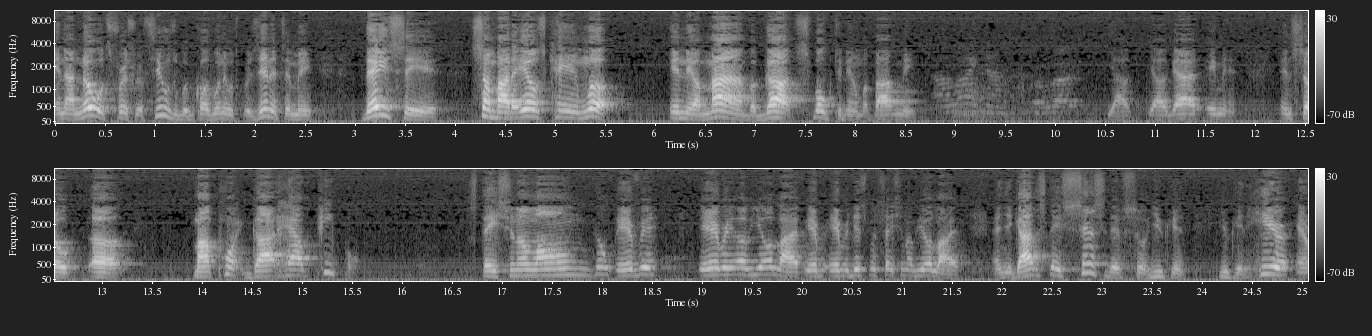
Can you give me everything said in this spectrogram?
And I know it's first refusal because when it was presented to me, they said somebody else came up in their mind, but God spoke to them about me. Y'all, y'all got it? Amen. And so uh, my point, God have people stationed along the, every area of your life, every, every dispensation of your life, and you got to stay sensitive so you can you can hear and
